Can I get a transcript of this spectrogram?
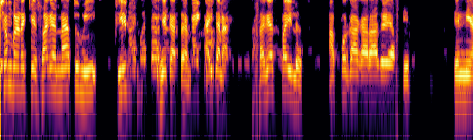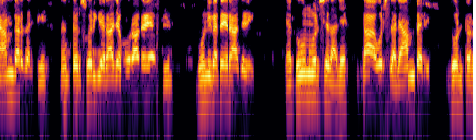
शंभर टक्के सगळ्यांना तुम्ही क्लिप हे करता. ऐका ना. सगळ्यात पहिलं आप्पा काका राजळे असतील त्यांनी आमदार झाले. नंतर स्वर्गीय राजा भाऊ राजळे असतील भूमिकाताई राजळे. या दोन वर्ष झाले दहा वर्ष झाले आमदार आहे दोन टर्म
